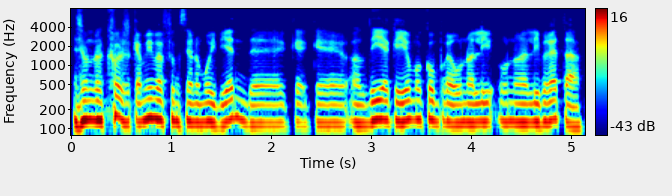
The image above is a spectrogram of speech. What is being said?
es una cosa que a mí me funciona muy bien, de que, que el día que yo me compro una, una libreta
